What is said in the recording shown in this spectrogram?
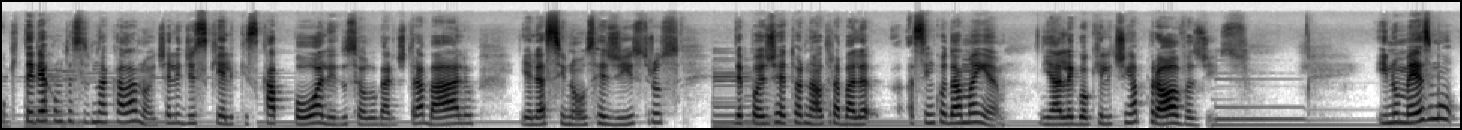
o que teria acontecido naquela noite. Ele disse que ele que escapou ali do seu lugar de trabalho e ele assinou os registros depois de retornar ao trabalho às 5 da manhã e alegou que ele tinha provas disso. E no mesmo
